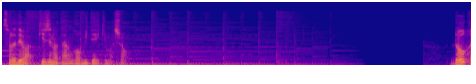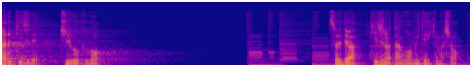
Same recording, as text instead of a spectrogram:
それでは記事の単語を見ていきましょう。ローカル記事で中国語。それでは記事の単語を見ていきましょう。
